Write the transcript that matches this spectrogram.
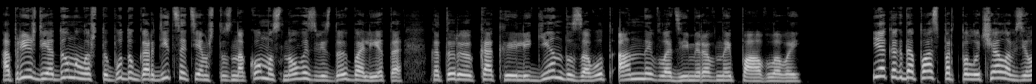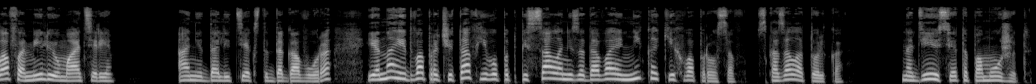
А прежде я думала, что буду гордиться тем, что знакома с новой звездой балета, которую, как и легенду, зовут Анной Владимировной Павловой. Я, когда паспорт получала, взяла фамилию матери». Ане дали текст договора, и она, едва прочитав его, подписала, не задавая никаких вопросов. Сказала только «Надеюсь, это поможет».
